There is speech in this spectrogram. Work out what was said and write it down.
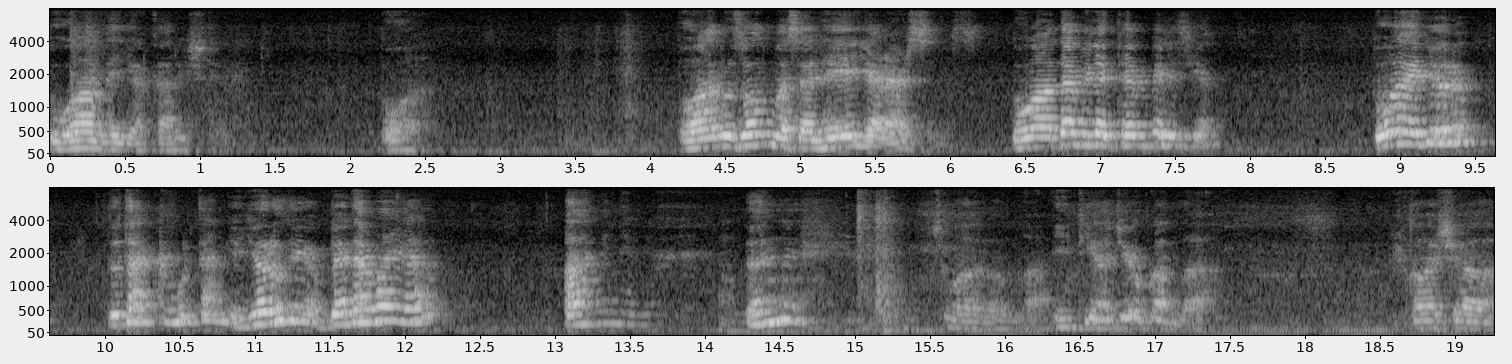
dua ve yakarış demek. Dua. Duanız olmasa neye yararsınız? Duada bile tembeliz ya. Dua ediyorum, dudak kıvırtamıyor, yoruluyor. Bedava ya. Amin. Ölmüş. Subhanallah. İhtiyacı yok Allah'a. Haşa.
